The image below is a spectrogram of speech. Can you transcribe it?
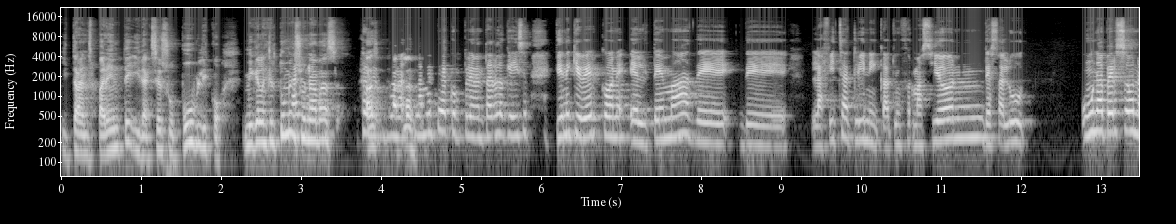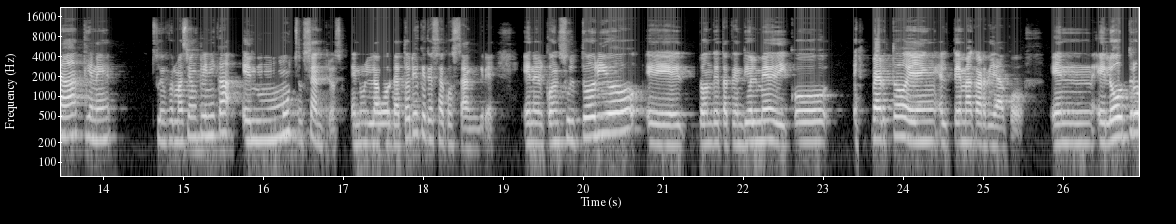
y transparente y de acceso público. Miguel Ángel, tú mencionabas... Solamente a complementar lo que dice, tiene que ver con el tema de, de la ficha clínica, tu información de salud. Una persona tiene su información clínica en muchos centros, en un laboratorio que te sacó sangre, en el consultorio eh, donde te atendió el médico experto en el tema cardíaco, en el otro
